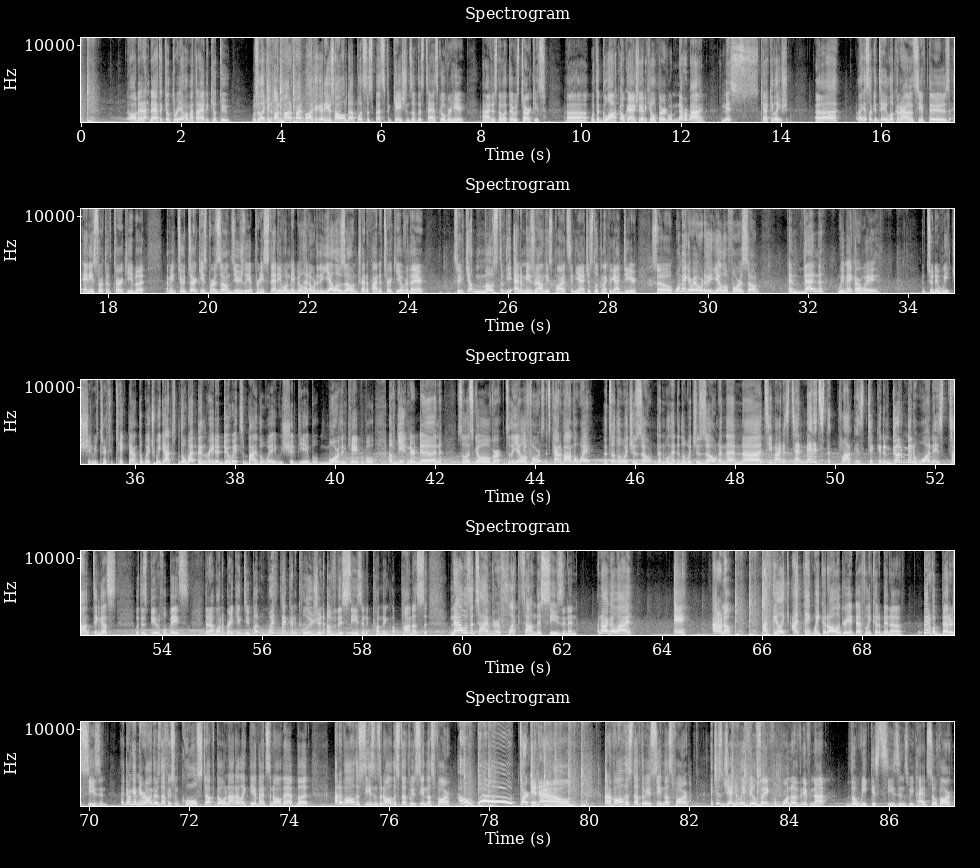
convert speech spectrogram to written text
Oh, did I, did I have to kill three of them? I thought I had to kill two. Was it like an unmodified Glock I gotta use? Hold up, what's the specifications of this task over here? I just know that there was turkeys. Uh, with a Glock. Okay, I actually had to kill a third one. Never mind. Miscalculation. Uh, I guess I'll continue looking around and see if there's any sort of turkey, but I mean, two turkeys per zone is usually a pretty steady one. Maybe we'll head over to the yellow zone, try to find a turkey over there. So we've killed most of the enemies around these parts, and yeah, just looking like we got deer. So we'll make our way over to the yellow forest zone, and then we make our way into the witch, and we try to take down the witch. We got the weaponry to do it, by the way. We should be able, more than capable, of getting her done. So let's go over to the yellow forest. It's kind of on the way to the witch's zone. Then we'll head to the witch's zone, and then uh, T-minus 10 minutes. The clock is ticking, and Goodman 1 is taunting us with this beautiful base that I want to break into. But with the conclusion of this season coming upon us, now is a time to reflect on this season. And I'm not gonna lie, eh, I don't know. I feel like I think we could all agree it definitely could have been a bit of a better season. Like, don't get me wrong, there's definitely some cool stuff going on. I like the events and all that, but out of all the seasons and all the stuff we've seen thus far, oh, woo, turkey down. Out of all the stuff that we've seen thus far, it just genuinely feels like one of, if not the weakest seasons we've had so far.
